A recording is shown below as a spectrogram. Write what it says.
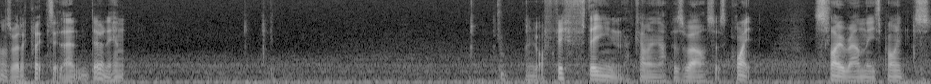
I was weird, I clicked it there, didn't do anything. We've got 15 coming up as well, so it's quite slow around these points.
